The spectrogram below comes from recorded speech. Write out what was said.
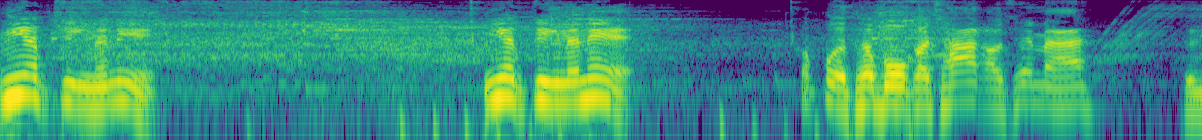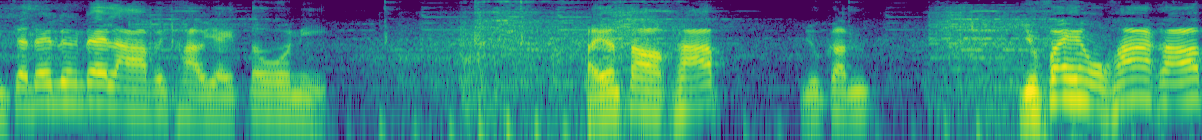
เงียบจริงนะนี่ เงียบจริงนะนี่ ต้องเปิดเทอร์โบกระชากเอาใช่ไหมถึงจะได้เรื่องได้ราวเป็นข่าวใหญ่โตนี่ ไปกันต่อครับ อยู่กับอยู่ไฟแห่งหกห้าครับ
